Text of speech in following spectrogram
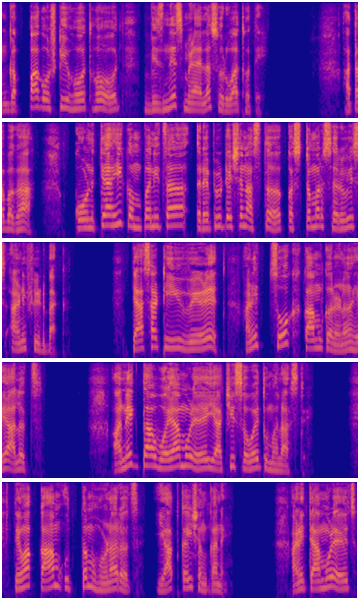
गप्पा गोष्टी होत होत बिझनेस मिळायला सुरुवात होते. आता बघा कोणत्याही कंपनीचा रेप्युटेशन असतं कस्टमर सर्व्हिस आणि फीडबॅक त्यासाठी वेळेत आणि चोख काम करणं हे आलंच. अनेकदा वयामुळे याची सवय तुम्हाला असते. तेव्हा काम उत्तम होणारच यात काही शंका नाही. आणि त्यामुळेच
